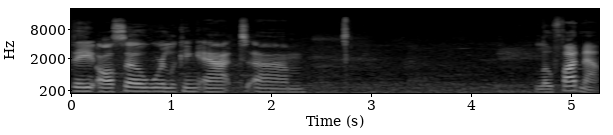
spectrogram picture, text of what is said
they also were looking at um, low FODMAP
